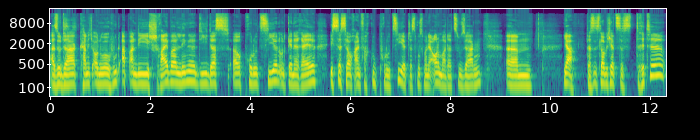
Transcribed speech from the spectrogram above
Also da kann ich auch nur Hut ab an die Schreiberlinge, die das auch produzieren. Und generell ist das ja auch einfach gut produziert. Das muss man ja auch nochmal dazu sagen. Ähm, ja, das ist, glaube ich, jetzt das dritte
